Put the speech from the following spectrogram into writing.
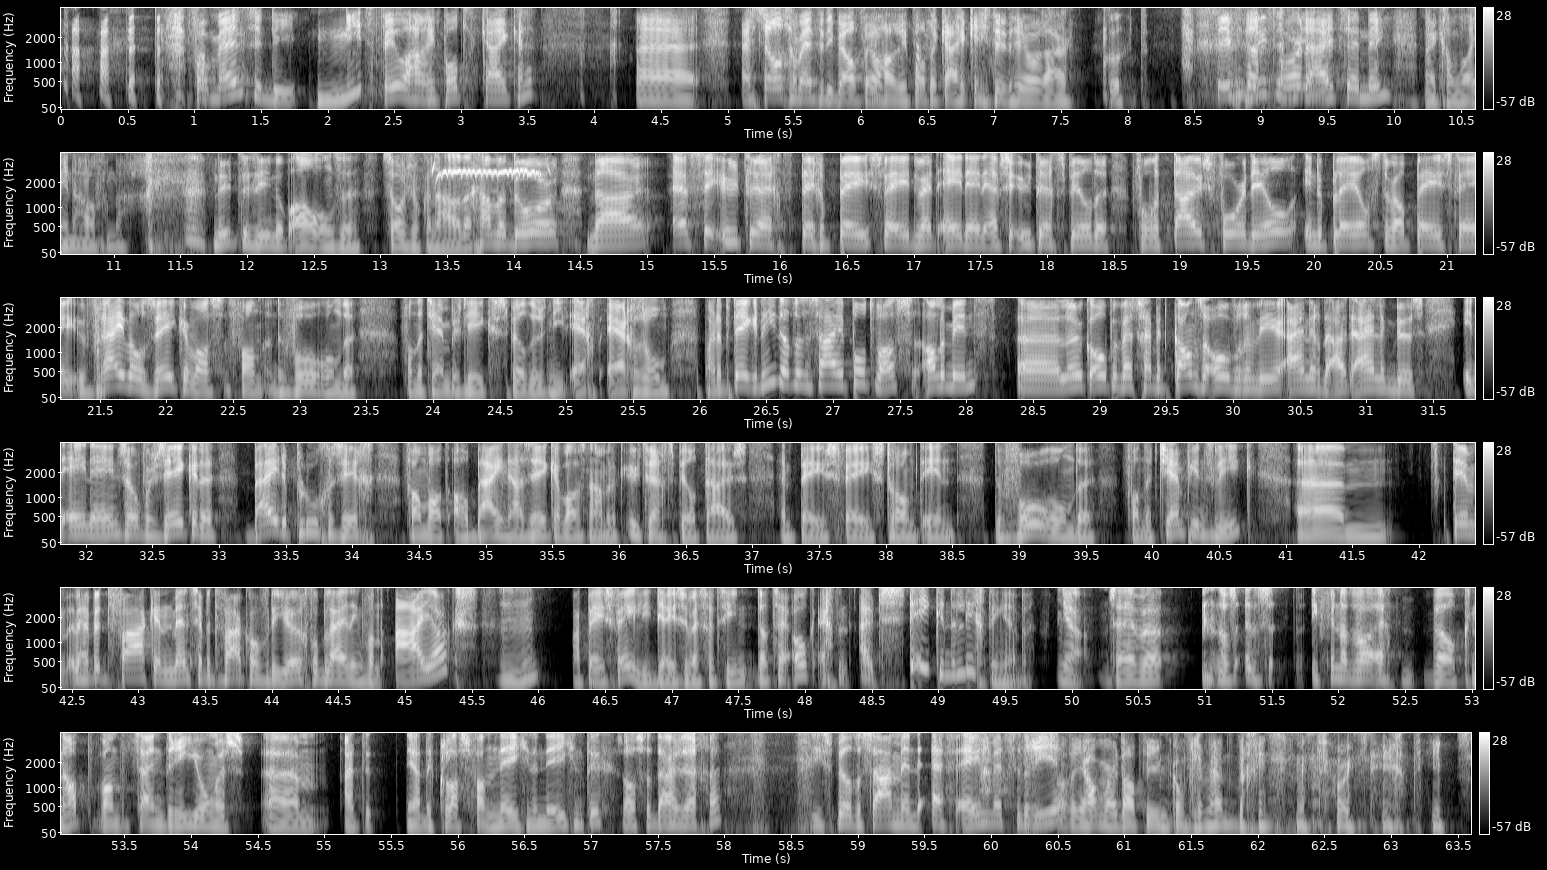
voor mensen die niet veel Harry Potter kijken. eh, en zelfs voor mensen die wel veel Harry Potter kijken, is dit heel raar. Goed. Tim zegt voor de uitzending. En ik ga hem wel inhouden vandaag. Nu te zien op al onze social kanalen. Dan gaan we door naar FC Utrecht tegen PSV. Het werd 1-1. FC Utrecht speelde voor het thuisvoordeel in de play-offs. Terwijl PSV vrijwel zeker was van de voorronde van de Champions League. Ze speelden dus niet echt ergens om. Maar dat betekent niet dat het een saaie pot was. Allerminst. Eh, leuke open wedstrijd met kansen over en weer. Eindigde uiteindelijk dus in 1-1. Zo verzekerden beide ploegen zich van wat al bijna zeker was. Namelijk Utrecht speelt thuis en PSV stroomt in de voorronde van de Champions League. Ehm, Tim, we hebben het vaak en mensen hebben het vaak over de jeugdopleiding van Ajax. Maar PSV liet deze wedstrijd zien dat zij ook echt een uitstekende lichting hebben. Ja, ze hebben. dat was- het is- ik vind dat wel echt wel knap. Want het zijn drie jongens ehm, uit de, ja, de klas van 99, zoals ze daar zeggen. Die speelden samen in de F1 met z'n drieën. Toch jammer dat hij een compliment begint met zoiets negatiefs.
